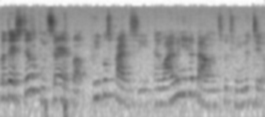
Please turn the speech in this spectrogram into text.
but there's still a concern about people's privacy and why we need a balance between the two.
